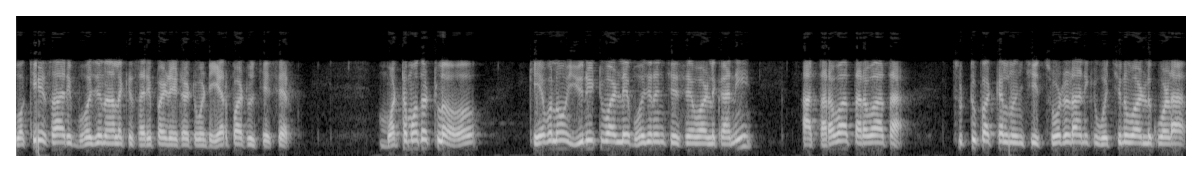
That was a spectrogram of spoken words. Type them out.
ఒకేసారి భోజనాలకి సరిపడేటటువంటి ఏర్పాట్లు చేశారు. మొట్టమొదట్లో కేవలం యూనిట్ వాళ్ళే భోజనం చేసేవాళ్ళు కానీ ఆ తర్వాత తర్వాత చుట్టుపక్కల నుంచి చూడడానికి వచ్చిన వాళ్ళు కూడా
